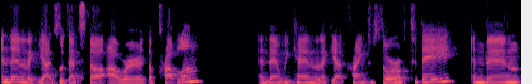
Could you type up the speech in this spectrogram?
and then like yeah so that's the our the problem. And then we can like yeah trying to solve today. And then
